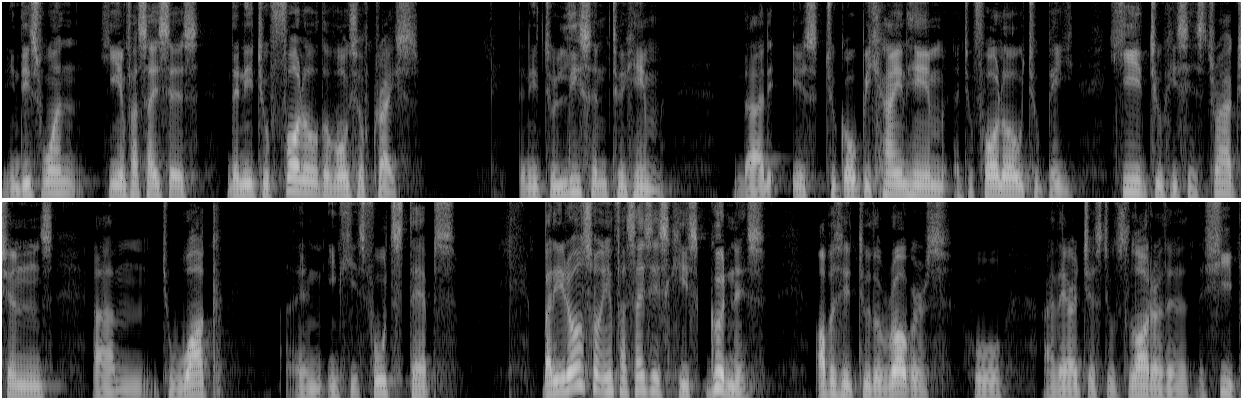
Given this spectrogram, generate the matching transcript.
in this one, he emphasizes the need to follow the voice of Christ, the need to listen to him, that is to go behind him and to follow, to pay heed to his instructions, um, to walk in, in his footsteps. But it also emphasizes his goodness, opposite to the robbers who are there just to slaughter the, the sheep.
